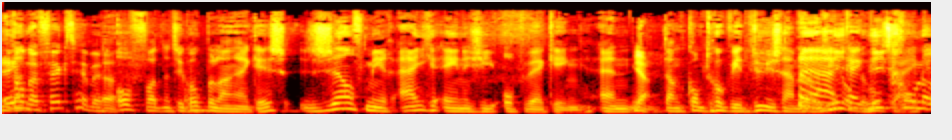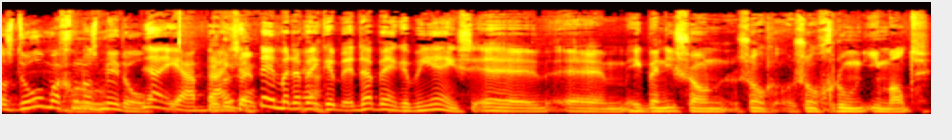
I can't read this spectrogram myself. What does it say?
één- dan effect hebben. Of wat natuurlijk ook belangrijk is, zelf meer eigen energieopwekking. En dan komt er ook weer duurzame Nou ja, energie kijk, op de niet groen als doel, maar groen als middel. Ja, ja, beide. Nee, maar daar ben, ik, het- daar ben ik het mee eens. Eh, ehm, ik ben niet zo'n zo'n zo'n groen iemand.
